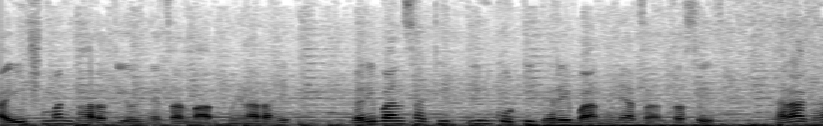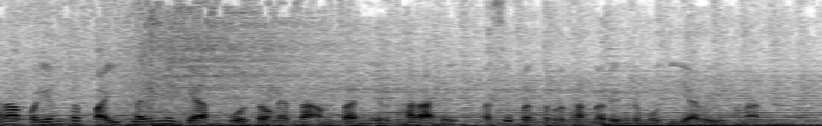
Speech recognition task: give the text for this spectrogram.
आयुष्यमान भारत योजनेचा लाभ मिळणार आहे. गरिबांसाठी तीन कोटी घरे बांधण्याचा तसेच घराघरापर्यंत पाईपलाईनने गॅस पोहोचवण्याचा आमचा निर्धार आहे असे पंतप्रधान नरेंद्र मोदी यावेळी म्हणाले.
